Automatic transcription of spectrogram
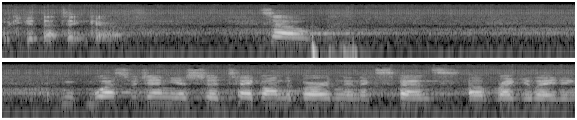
we could get that taken care of. So, West Virginia should take on the burden and expense of regulating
